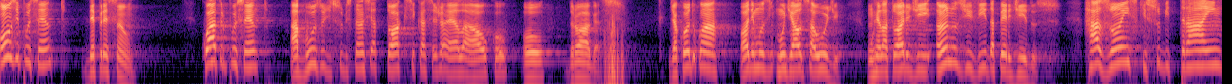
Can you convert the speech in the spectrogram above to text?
11% depressão. 4% abuso de substância tóxica, seja ela álcool ou drogas. De acordo com a Ordem Mundial de Saúde, um relatório de anos de vida perdidos, razões que subtraem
